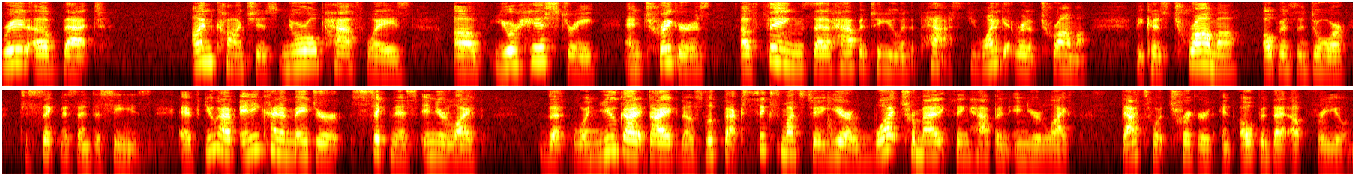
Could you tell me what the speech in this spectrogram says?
rid of that unconscious neural pathways of your history and triggers of things that have happened to you in the past. You want to get rid of trauma because trauma opens the door to sickness and disease. If you have any kind of major sickness in your life, that when you got it diagnosed, look back six months to a year, what traumatic thing happened in your life? That's what triggered and opened that up for you and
